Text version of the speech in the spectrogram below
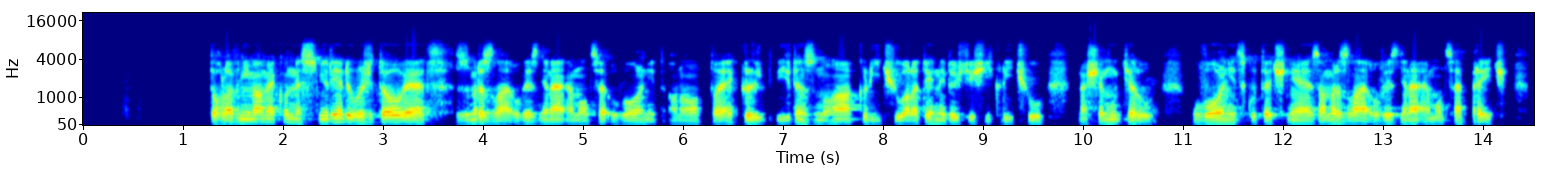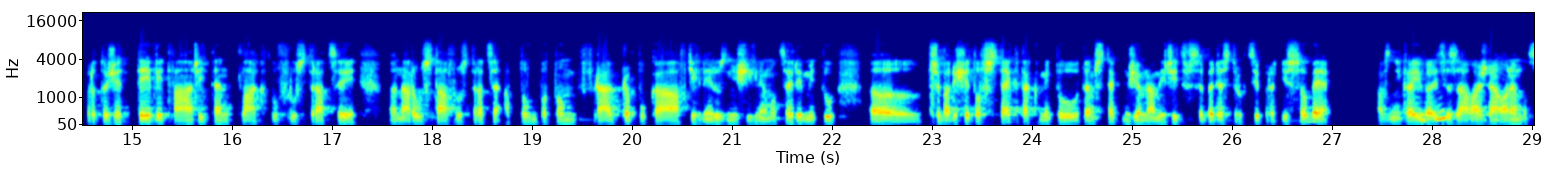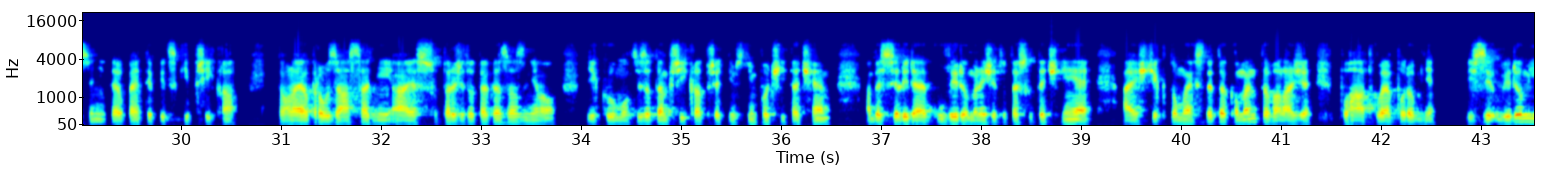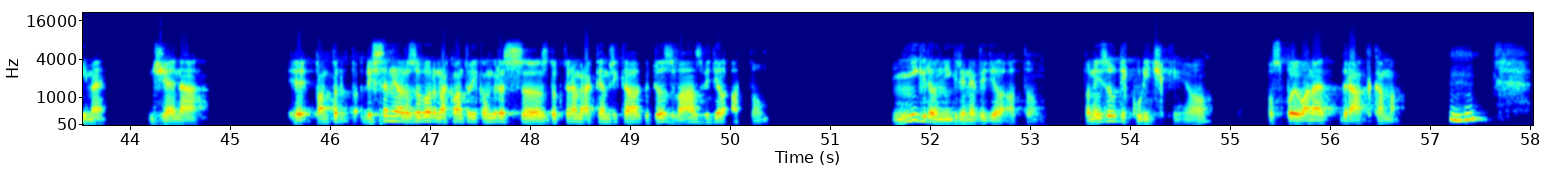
Tohle vnímám jako nesmírně důležitou věc. Zmrzlé, uvězněné emoce uvolnit. Ono, to je klí, jeden z mnoha klíčů, ale těch nejdůležitějších klíčů našemu tělu. Uvolnit skutečně zamrzlé, uvězněné emoce pryč, protože ty vytváří ten tlak, tu frustraci, narůstá frustrace a to potom právě propuká v těch nejrůznějších nemocech, kdy my tu, eh, třeba když je to vztek, tak my tu ten vztek můžeme namířit v sebe destrukci proti sobě a vznikají mm-hmm. velice závažná onemocnění. To je úplně typický příklad. Tohle je opravdu zásadní a je super, že to takhle zaznělo. Děkuji moc za ten příklad předtím s tím počítačem, aby si lidé uvědomili, že to tak skutečně je. A ještě k tomu, jak jste to komentovala, že pohádkové a podobně. Když si uvědomíme, že na Pan, když jsem měl rozhovor na kvantový kongres s doktorem Rakem, říkal, kdo z vás viděl atom? Nikdo nikdy neviděl atom. To nejsou ty kuličky, jo? pospojované drátkama. Mm-hmm.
